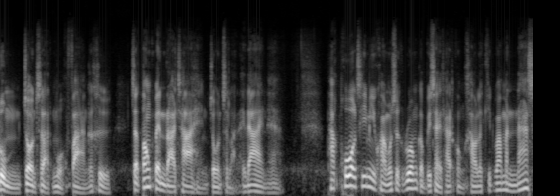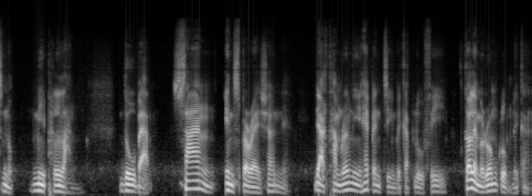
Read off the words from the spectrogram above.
กลุ่มโจรสลัดหมวกฟางก็คือ จะต้องเป็นราชาแห่งโจรสลัดให้ได้นะฮะ พักพวกที่มีความรู้สึกร่วมกับวิสัยทัศน์ของเขา และคิดว่ามันน่าสนุกมีพลัง ดูแบบสร้างอินสปิเรชันเนี่ยอยากทำเรื่องนี้ให้เป็นจริงไปกับลูฟี่ก็เลยมาร่วมกลุ่มด้วยกัน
